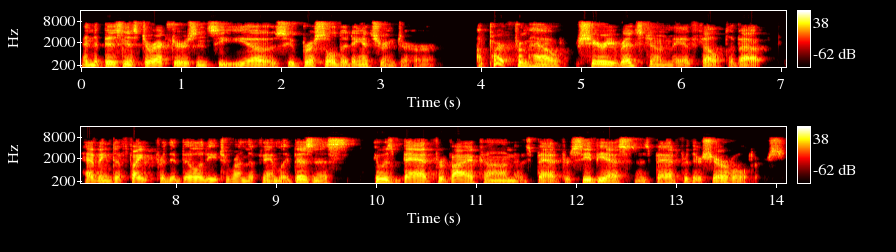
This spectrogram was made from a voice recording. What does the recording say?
and the business directors and CEOs who bristled at answering to her. Apart from how Shari Redstone may have felt about having to fight for the ability to run the family business, it was bad for Viacom, it was bad for CBS, and it was bad for their shareholders.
